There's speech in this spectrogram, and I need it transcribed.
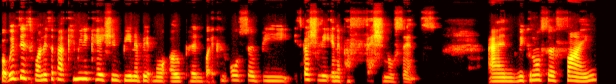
But with this one, it's about communication being a bit more open, but it can also be, especially in a professional sense. And we can also find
